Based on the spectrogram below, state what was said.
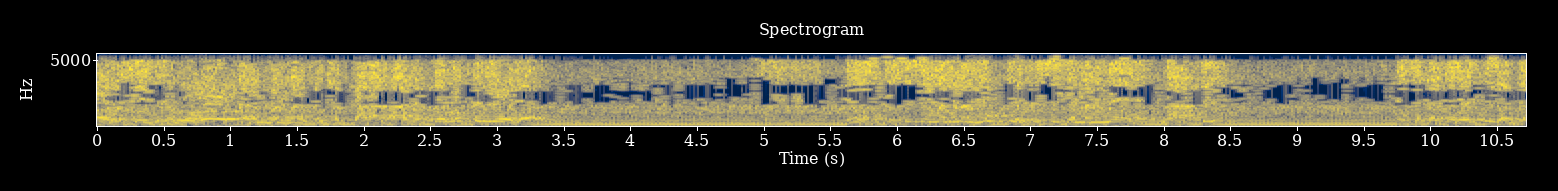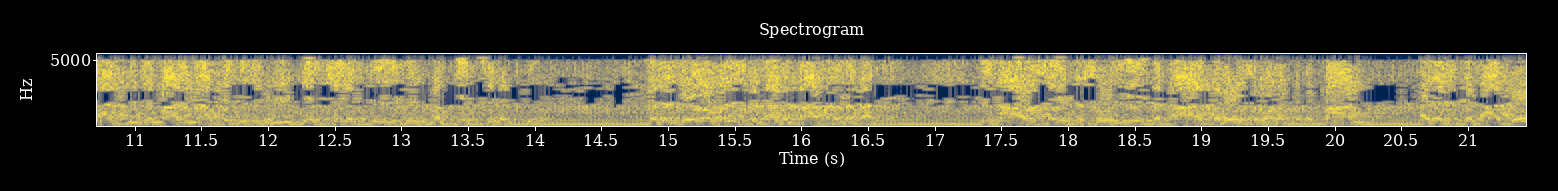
और उसे जो वो कर्म बंधन से छुटकारा पा करके मुक्त भी हो जाए किसी के मन में मुक्त किसी के मन में भक्ति ऐसे करते रहती है अध्यात्म के मार्ग में आते किसी को मुक्ति अच्छी लगती है किसी को भक्ति अच्छी लगती है दोनों फल इस कथा को प्राप्त होने वाले कि भाव सहित सो ये कथा करो श्रवण पटपान अगर इस कथा को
